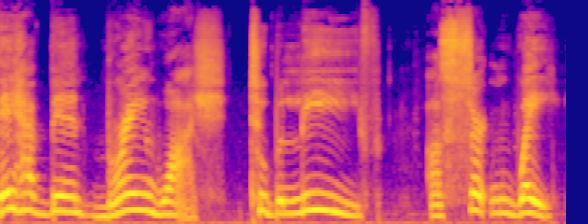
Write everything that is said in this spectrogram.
They have been brainwashed to believe a certain way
